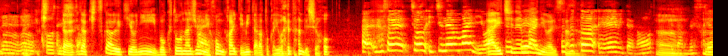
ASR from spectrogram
うんうん、きそうでした。だだから吉川幸雄に僕と同じようにはい。本書いてみたらとか言われたんでしょ、はい、それちょうど1年前に言わあれてて1年前に言われてたずっとええみたいな思ってたんですけど、うん。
